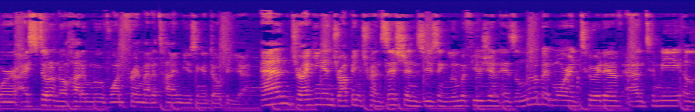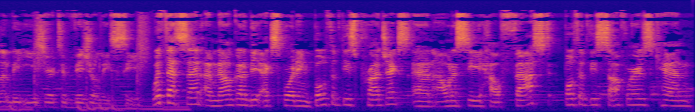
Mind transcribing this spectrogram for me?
where I still don't know how to move one frame at a time using Adobe yet. And dragging and dropping transitions using LumaFusion is a little bit more intuitive and to me a little bit easier to visually see. With that said, I'm now going to be exporting both of these projects and I want to see how fast both of these softwares can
